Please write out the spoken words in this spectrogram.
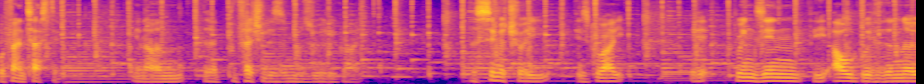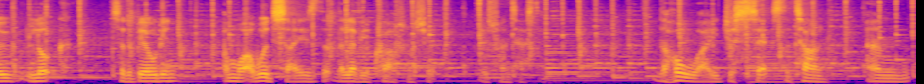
were fantastic, you know, and the professionalism was really great. The symmetry is great. It brings in the old with the new look to the building. And what I would say is that the level of craftsmanship is fantastic. The hallway just sets the tone and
